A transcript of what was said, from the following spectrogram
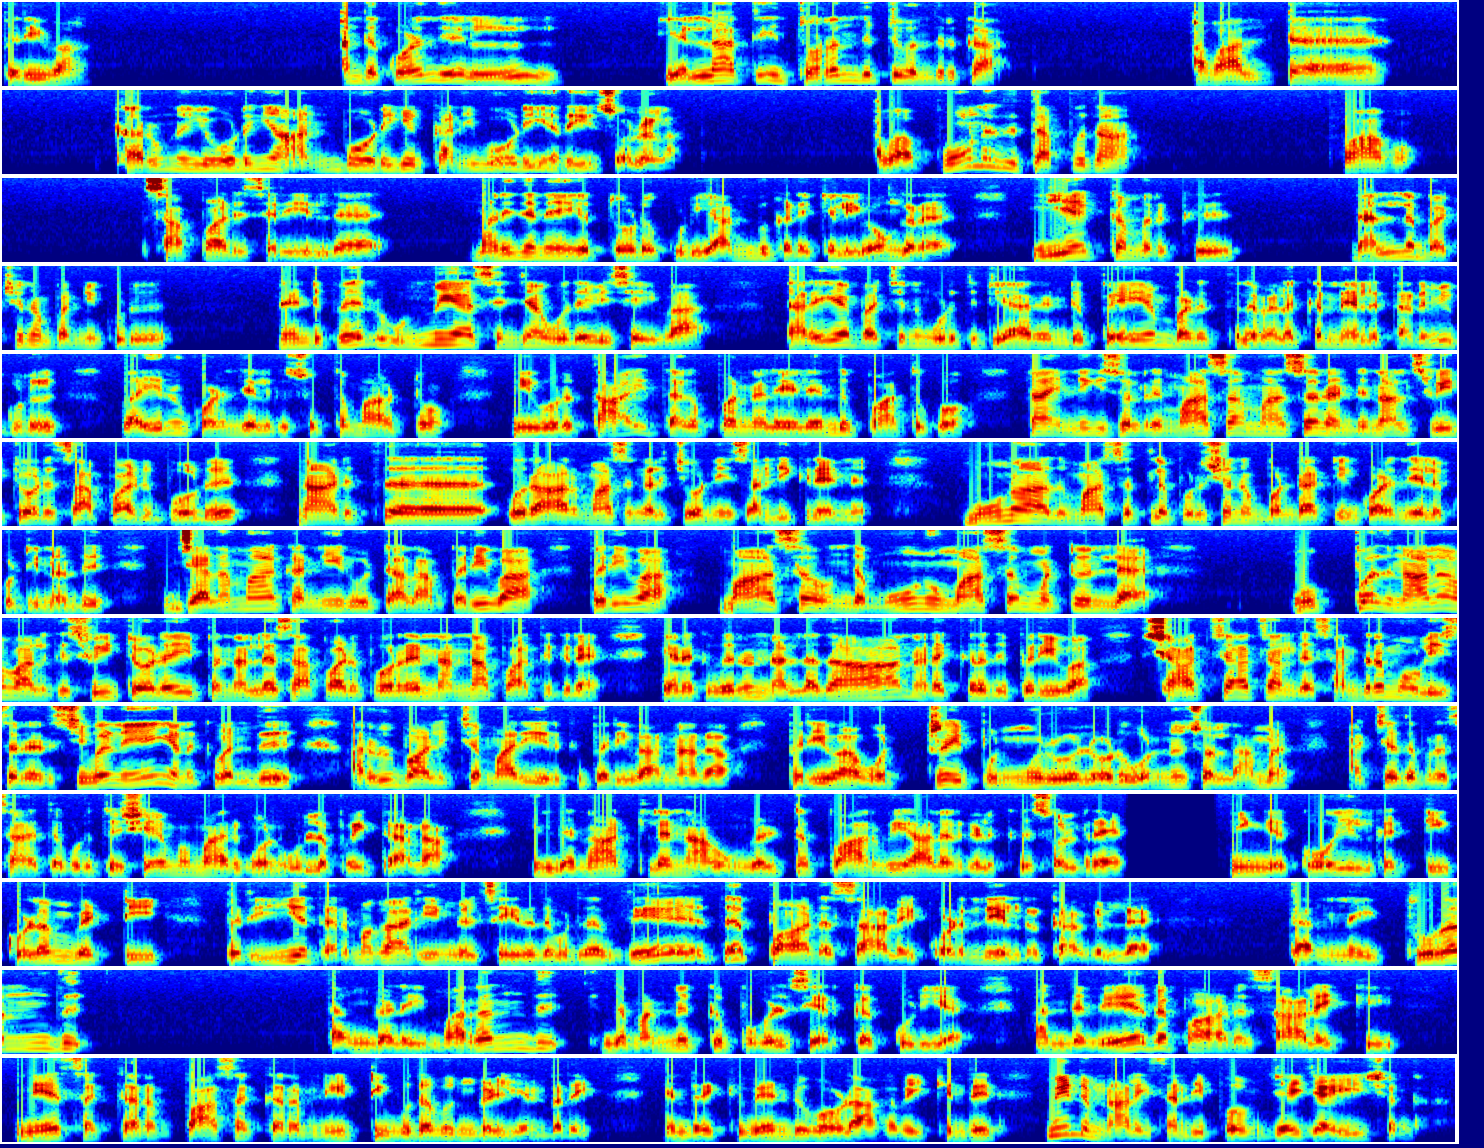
பெரியவா அந்த குழந்தைகள் எல்லாத்தையும் திறந்துட்டு வந்திருக்கா. அவள்கிட்ட கருணையோடையும் அன்போடையும் கனிவோடையும் எதையும் சொல்லலாம். அவ போனது தப்பு தான் பாவம். சாப்பாடு சரியில்லை. மனிதநேயத்தோட கூடிய அன்பு கிடைக்கலையோங்கிற ஏக்கம் இருக்கு. நல்ல பட்சணம் பண்ணி கொடு. ரெண்டு பேர் உண்மையா செஞ்சா உதவி செய்வா. நிறைய பட்சணம் கொடுத்துட்டியா? ரெண்டு பேயம்பழத்துல விளக்கெண்ணெயில தடவி கொடு. வயிறும் குழந்தைகளுக்கு சுத்தமாகட்டும். நீ ஒரு தாய் தகப்பன் நிலையிலேருந்து பார்த்துக்கோ நான் இன்னைக்கு சொல்றேன் மாசம் மாசம் ரெண்டு நாள் ஸ்வீட்டோட சாப்பாடு போடு. நான் அடுத்த ஒரு ஆறு மாசம் கழிச்சு உன்னை சந்திக்கிறேன்னு. மூணாவது மாசத்துல புருஷனும் பொண்டாட்டியும் குழந்தைகளை கூட்டின்னு வந்து ஜலமா கண்ணீர் விட்டாலாம். பெரியவா பெரியவா மாசம் இந்த மூணு மாசம் மட்டும் இல்ல. முப்பது நாளும் அவளுக்கு ஸ்வீட்டோட இப்போ நல்ல சாப்பாடு போடுறேன் நன்னா பார்த்துக்கிறேன் எனக்கு வெறும் நல்லதா நடக்கிறது பெரியவா. சாட்சாத் அந்த சந்திரமௌலீஸ்வரர் சிவனே எனக்கு வந்து அருள் பாலிச்ச மாதிரி இருக்கு பெரியவானாரா பெரியவா ஒற்றை புன்முறுவலோடு ஒன்றும் சொல்லாமல் அச்சத பிரசாதத்தை கொடுத்து சேமமாக இருக்கும்னு உள்ளே போயிட்டாலாம் இந்த நாட்டில் நான் உங்கள்கிட்ட பார்வையாளர்களுக்கு சொல்கிறேன் நீங்கள் கோயில் கட்டி குளம் வெட்டி பெரிய தர்ம காரியங்கள் செய்யறதை விட வேத பாடசாலை குழந்தைகள் இருக்காங்கல்ல. தன்னை துறந்து தங்களை மறந்து இந்த மண்ணுக்கு புகழ் சேர்க்கக்கூடிய அந்த வேத பாடசாலைக்கு நேசக்கரம் பாசக்கரம் நீட்டி உதவுங்கள் என்பதை இன்றைக்கு வேண்டுகோளாக வைக்கின்றேன். மீண்டும் நாளை சந்திப்போம். ஜெய் ஜெய் சங்கர்.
